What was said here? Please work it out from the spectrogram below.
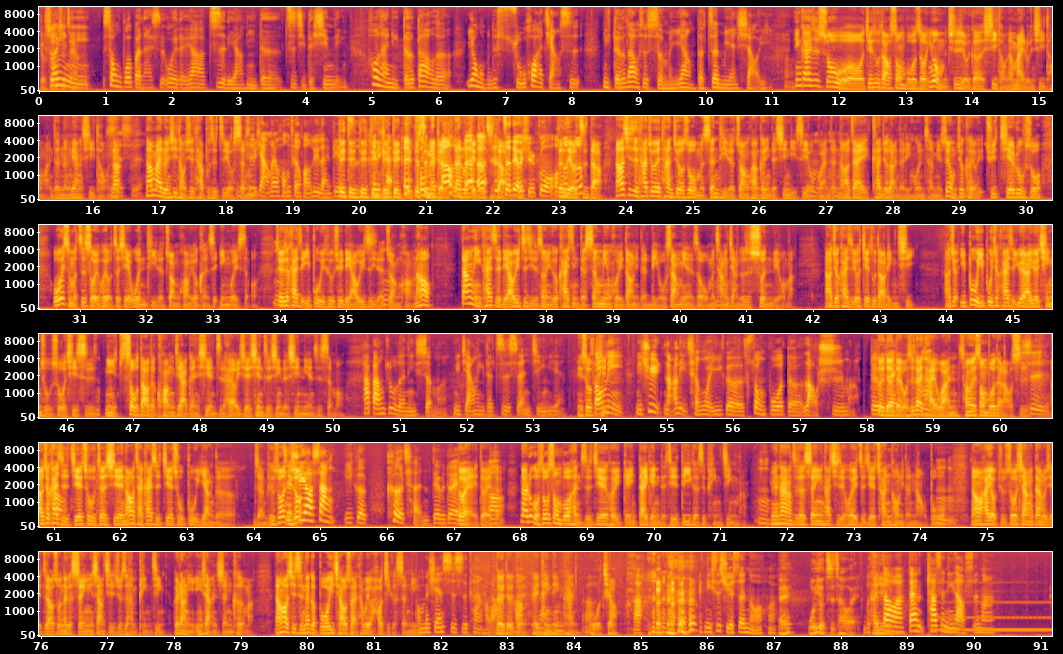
所以你颂钵本来是为了要治疗你的自己的心灵。后来你得到了，用我们的俗话讲是，你得到是什么样的正面效益？应该是说，我接触到颂钵之后，因为我们其实有一个系统叫脉轮系统嘛，你的能量系统。那那脉轮系统其实它不是只有生理，是讲那个红橙黄绿蓝靛。对对对对对对对，就是那个丹如姐都知道，真的有学过，真的有知道。然后其实他就会探究说，我们身体的状况跟你的心理是有关的，然后再探究到你的灵魂层面，所以我们就可以去切入说，我为什么之所以会有这些问题的状况，有可能是因为什么，所以就开始一步一步去疗愈自己的状况，然后。当你开始疗愈自己的时候，你就开始你的生命回到你的流上面的时候，我们常讲就是顺流嘛，然后就开始又接触到灵气，然后就一步一步就开始越来越清楚，说其实你受到的框架跟限制，还有一些限制性的信念是什么？它帮助了你什么？你讲你的自身经验。你说从你你去哪里成为一个颂钵的老师嘛？对对对，我是在台湾成为颂钵的老师，是，然后就开始接触这些，然后才开始接触不一样的人，比如说你说需要上一个。课程对不对？对对对。那如果说颂钵很直接会给带给你的，其实第一个是平静嘛，嗯，因为那样子的声音，它其实会直接穿透你的脑波。然后还有比如说像淡如姐知道说那个声音上其实就是很平静，会让你印象很深刻嘛。然后其实那个波一敲出来，它会有好几个声音。我们先试试看，好不好？对对对，可以听听看。我敲。好，你是学生哦。哎，我有执照哎。不知道啊，但他是你老师吗？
